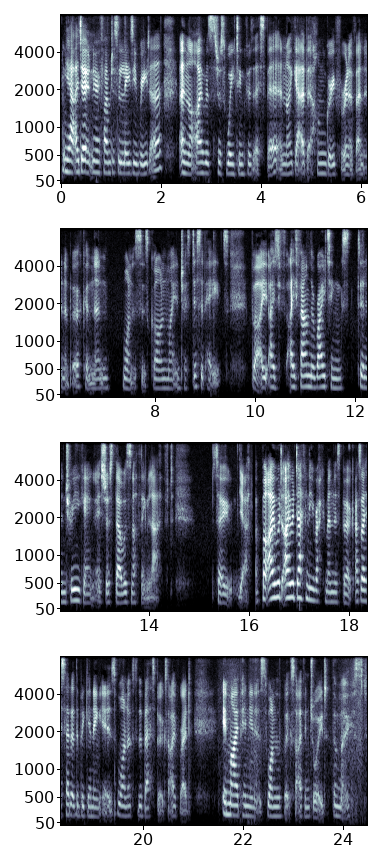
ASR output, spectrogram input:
yeah, I don't know if I'm just a lazy reader and I was just waiting for this bit and I get a bit hungry for an event in a book and then once it's gone my interest dissipates. But I, I, I found the writing still intriguing. It's just there was nothing left. So yeah. But I would I would definitely recommend this book. As I said at the beginning, it is one of the best books I've read. In my opinion, it's one of the books that I've enjoyed the most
